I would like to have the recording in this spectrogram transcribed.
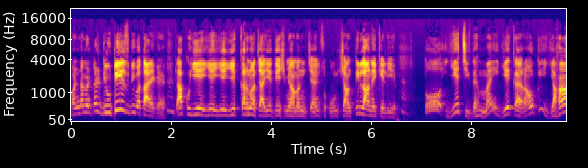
फंडामेंटल ड्यूटीज़ भी बताए गए कि आपको ये ये ये ये करना चाहिए देश में अमन चैन सुकून शांति लाने के लिए। तो ये चीज़ें मैं ये कह रहा हूँ कि यहाँ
